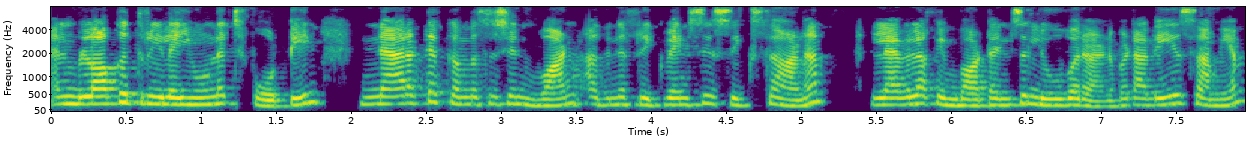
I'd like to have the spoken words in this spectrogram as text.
ആൻഡ് ബ്ലോക്ക് ത്രീയിലെ unit fourteen narrative composition one അതിന്റെ ഫ്രീക്വൻസി സിക്സ് ആണ്. ലെവൽ ഓഫ് ഇമ്പോർട്ടൻസ് ലൂവർ ആണ്. ബട്ട് അതേ സമയം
